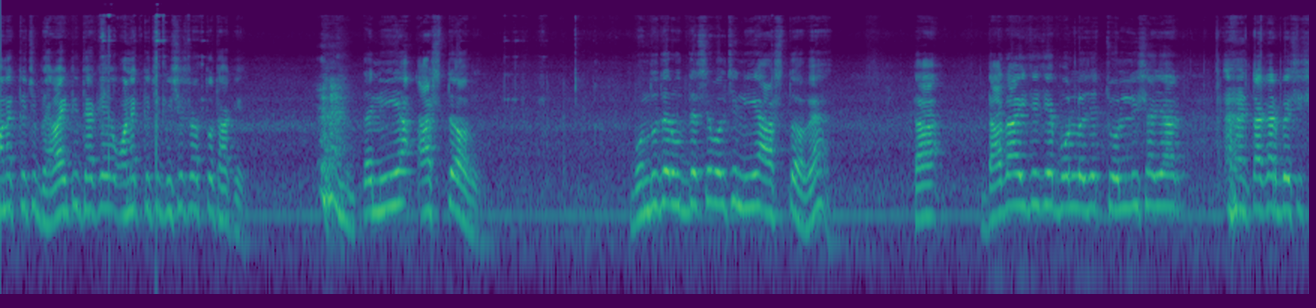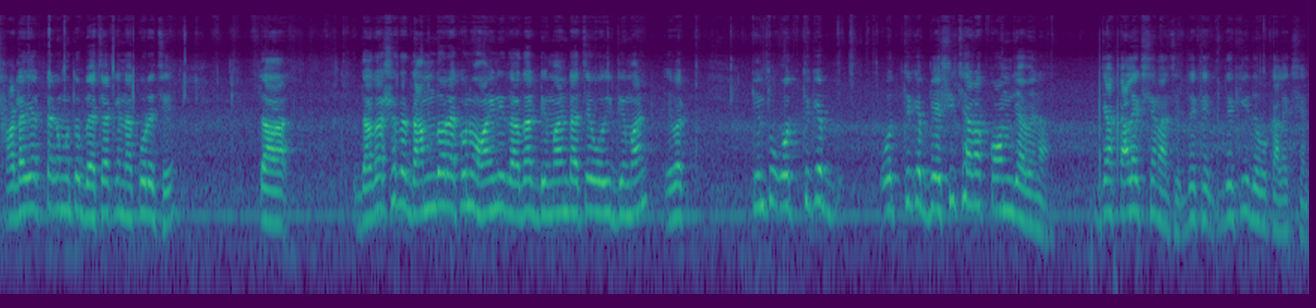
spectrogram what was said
অনেক কিছু ভ্যারাইটি থাকে, অনেক কিছু বিশেষত্ব থাকে। তাই নিয়ে আসতে হবে। বন্ধুদের উদ্দেশ্যে বলছি নিয়ে আসতে হবে হ্যাঁ? তা দাদা এই যে যে বলল যে চল্লিশ হাজার টাকার বেশি, ষাট হাজার টাকা মতো বেচা কেনা করেছে, তা দাদার সাথে দাম দর এখনও হয়নি। দাদার ডিমান্ড আছে, ওই ডিমান্ড এবার কিন্তু ওর থেকে ওর থেকে বেশি ছাড়া কম যাবে না। যা কালেকশন আছে দেখে দেখিয়ে দেবো কালেকশন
